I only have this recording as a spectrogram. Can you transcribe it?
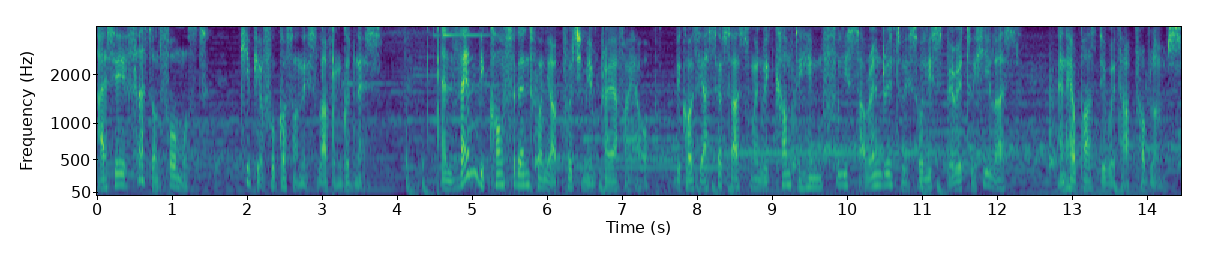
I say first and foremost, keep your focus on His love and goodness. And then be confident when you approach Him in prayer for help, because He accepts us when we come to Him fully surrendering to His Holy Spirit to heal us and help us deal with our problems.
